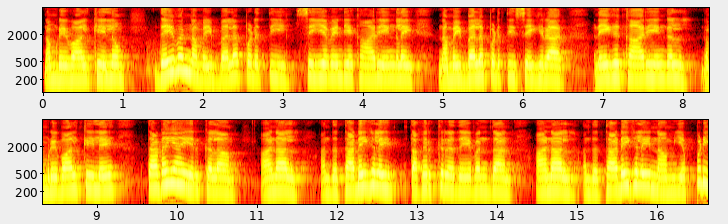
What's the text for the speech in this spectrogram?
நம்முடைய வாழ்க்கையிலும் தேவன் நம்மை பலப்படுத்தி செய்ய வேண்டிய காரியங்களை நம்மை பலப்படுத்தி செய்கிறார். அநேக காரியங்கள் நம்முடைய வாழ்க்கையிலே தடையாக இருக்கலாம் ஆனால் அந்த தடைகளை தகர்க்கிற தேவன்தான். ஆனால் அந்த தடைகளை நாம் எப்படி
